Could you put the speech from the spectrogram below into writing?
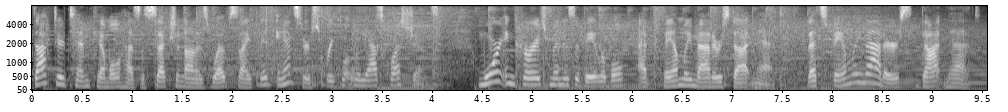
Dr. Tim Kimmel has a section on his website that answers frequently asked questions. More encouragement is available at FamilyMatters.net. That's FamilyMatters.net.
